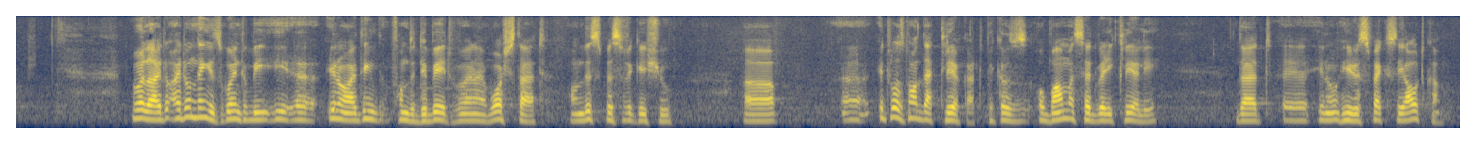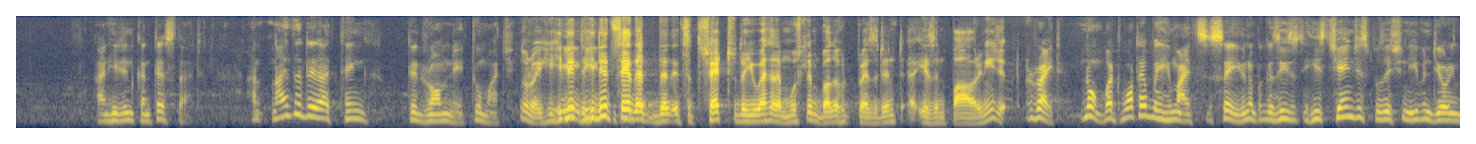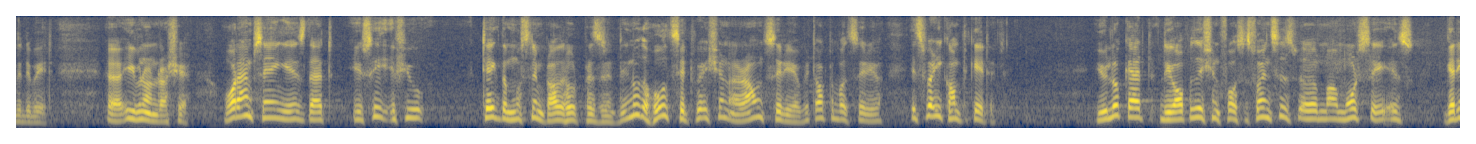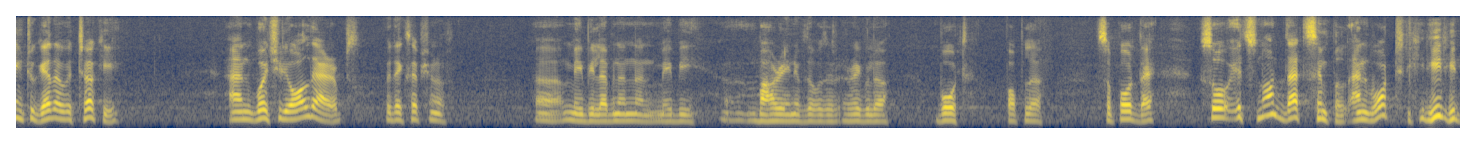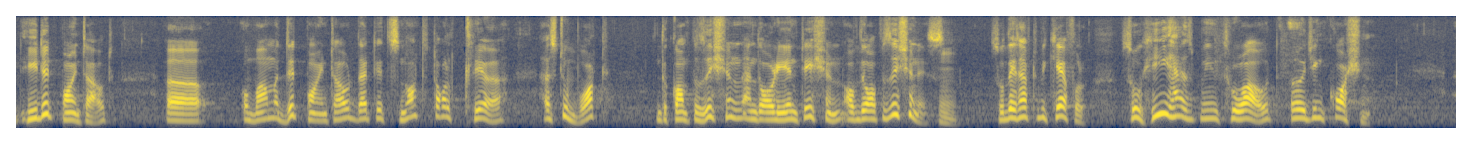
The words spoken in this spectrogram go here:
Well, I, I don't think it's going to be, uh, you know, I think from the debate when I watched that on this specific issue, it was not that clear cut because Obama said very clearly that uh, you know he respects the outcome, and he didn't contest that, and neither did I think did Romney too much. No, no, he, he, did. He, he, did say that, that, it's a threat to the U.S. that a Muslim Brotherhood president uh, is in power in Egypt. Right. No, but whatever he might say, you know, because he's he's changed his position even during the debate, uh, even on Russia. What I'm saying is that you see, if you take the Muslim Brotherhood president. You know, the whole situation around Syria, we talked about Syria, it's very complicated. You look at the opposition forces, for instance, uh, Morsi is getting together with Turkey and virtually all the Arabs, with the exception of uh, maybe Lebanon and maybe uh, Bahrain if there was a regular vote, popular support there. So it's not that simple. And what he, he, he did point out, uh, Obama did point out that it's not at all clear as to what the composition and the orientation of the opposition is. Mm. So they'll have to be careful. So he has been throughout urging caution.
